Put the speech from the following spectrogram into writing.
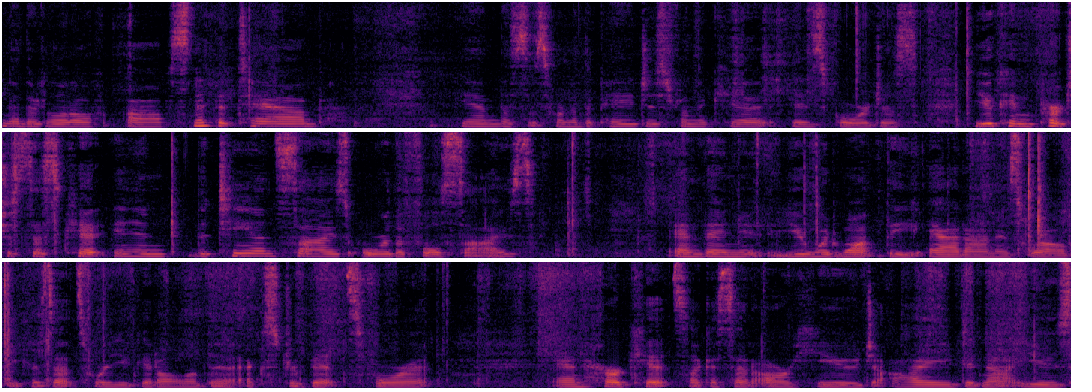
Another little uh, snippet tab. And this is one of the pages from the kit. is gorgeous. You can purchase this kit in the TN size or the full size. And then you, would want the add-on as well, because that's where you get all of the extra bits for it. And her kits, like I said, are huge. I did not use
